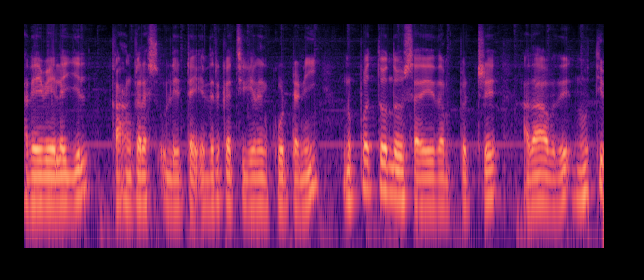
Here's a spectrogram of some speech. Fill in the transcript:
அதேவேளையில் காங்கிரஸ் உள்ளிட்ட எதிர்க்கட்சிகளின் கூட்டணி முப்பத்தொன்பது சதவீதம் பெற்று அதாவது நூற்றி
